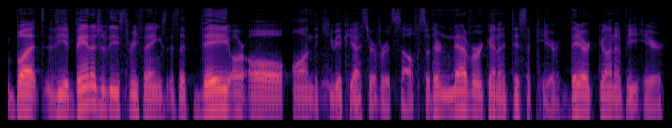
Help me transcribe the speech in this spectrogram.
but the advantage of these three things is that they are all on the API server itself. So they're never going to disappear. They're going to be here.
